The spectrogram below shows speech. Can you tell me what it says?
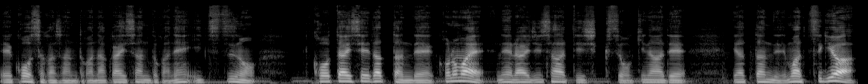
えー、高坂さんとか中井さんとかね5つの交代制だったんでこの前ね雷神36沖縄でやったんでまあ次は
